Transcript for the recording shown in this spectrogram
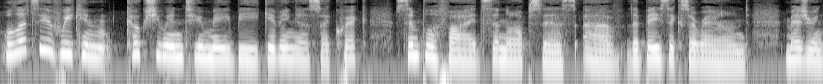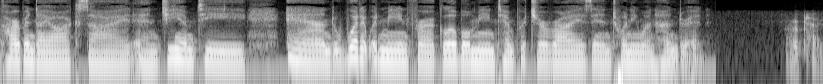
Well, let's see if we can coax you into maybe giving us a quick, simplified synopsis of the basics around measuring carbon dioxide and GMT and what it would mean for a global mean temperature rise in 2100. Okay.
